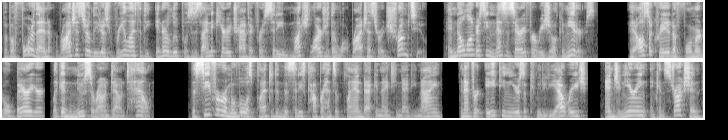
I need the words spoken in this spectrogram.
But before then, Rochester leaders realized that the Inner Loop was designed to carry traffic for a city much larger than what Rochester had shrunk to, and no longer seemed necessary for regional commuters. It also created a formidable barrier, like a noose around downtown. The seed for removal was planted in the city's comprehensive plan back in 1999, and after 18 years of community outreach, engineering, and construction,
